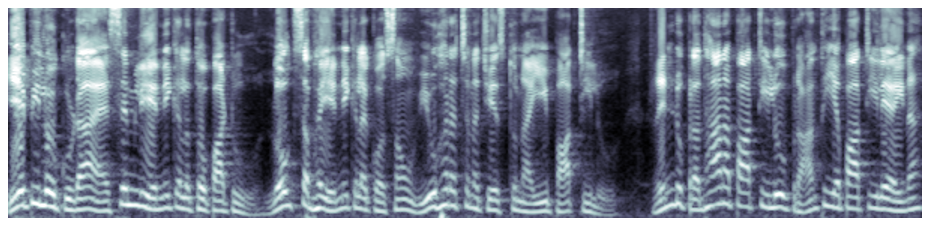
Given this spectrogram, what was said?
ఏపీలో కూడా అసెంబ్లీ ఎన్నికలతో పాటు లోక్సభ ఎన్నికల కోసం వ్యూహరచన చేస్తున్న ఈ పార్టీలు రెండు ప్రధాన పార్టీలు ప్రాంతీయ పార్టీలే అయినా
